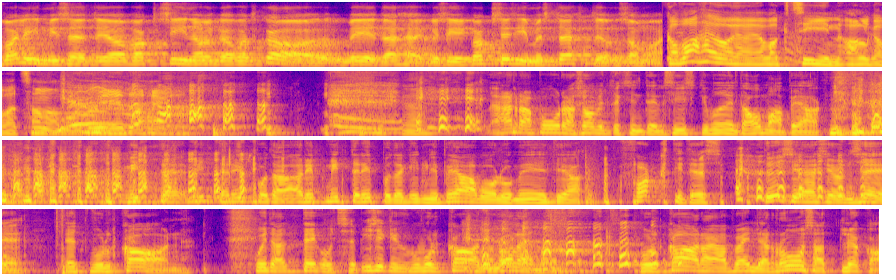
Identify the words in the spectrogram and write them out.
valimised ja vaktsiin algavad ka V-tähega, isegi kaks esimest tähte on sama. ka vaheoja ja vaktsiin algavad samamoodi V-tähega härra Puura, soovitaksin teil siiski mõelda oma peaga mitte, mitte rippuda, mitte rippuda kinni peavoolumeedia faktides. tõsiasi on see et vulkaan, kui ta tegutseb, isegi kui vulkaan on olemas, vulkaan ajab välja roosat löga.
